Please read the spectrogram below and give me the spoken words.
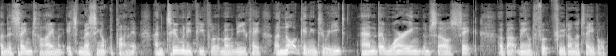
At the same time, it's messing up the planet. And too many people at the moment in the UK are not getting to eat and they're worrying themselves sick about being able to put food on the table.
